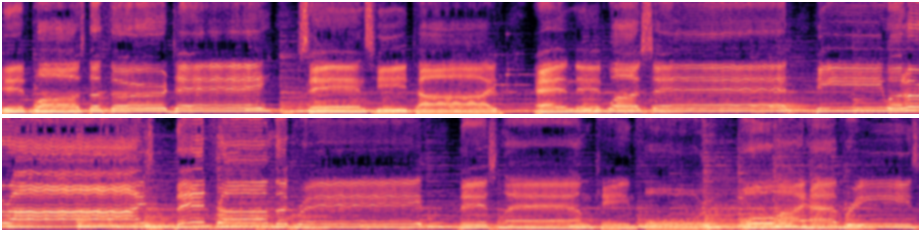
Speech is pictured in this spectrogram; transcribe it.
It was the third day since he died, and it was said he would arise. Then from the grave, this lamb came forth. Oh, I have reason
